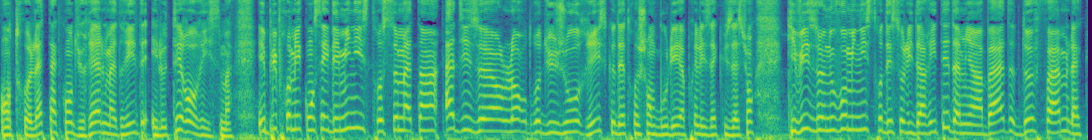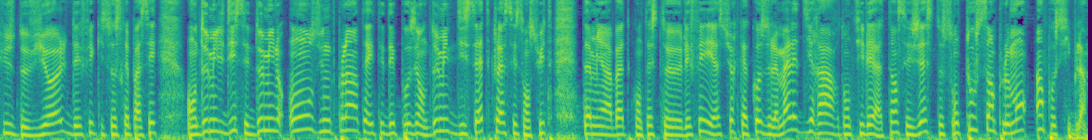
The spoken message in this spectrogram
entre l'attaquant du Real Madrid et le terrorisme. Et puis premier conseil des ministres ce matin à 10h, l'ordre du jour risque d'être chamboulé après les accusations qui visent le nouveau ministre des Solidarités, Damien Abad. Deux femmes l'accusent de viol, des faits qui se seraient passés en 2010 et 2011. Une plainte a été déposée en 2017, classée sans suite. Damien Abad conteste les faits et assure qu'à cause de la maladie rare dont il est atteint, ses gestes sont tout simplement impossibles.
